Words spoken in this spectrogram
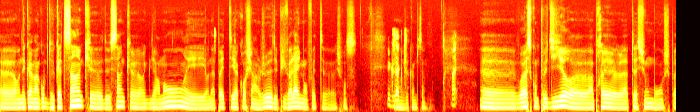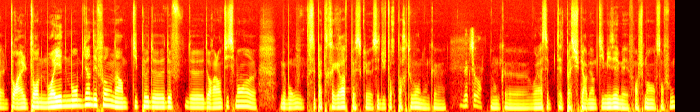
Euh, on est quand même un groupe de 4-5, euh, de 5 euh, régulièrement, et on n'a pas été accroché à un jeu depuis Valheim, en fait, je pense. Un Exact. jeu comme ça. Ouais. Euh, voilà ce qu'on peut dire. Euh, après, euh, l'adaptation, bon, je sais pas, elle tourne, elle tourne moyennement bien des fois. On a un petit peu de, de, de- de ralentissement, mais bon, c'est pas très grave parce que c'est du tour par tour, donc, euh, Exactement. donc voilà, c'est peut-être pas super bien optimisé, mais franchement, on s'en fout.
